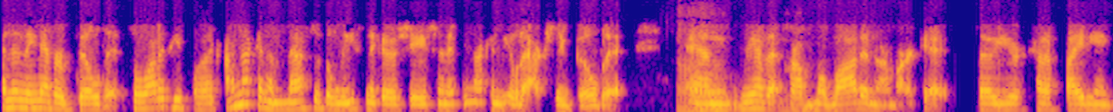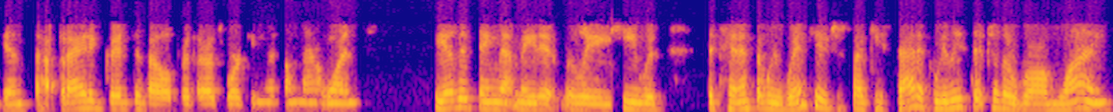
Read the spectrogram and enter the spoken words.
and then they never build it. So a lot of people are like, I'm not going to mess with the lease negotiation if you're not going to be able to actually build it. and we have that problem a lot in our market. So you're kind of fighting against that. But I had a good developer that I was working with on that one. The other thing that made it really key was the tenants that we went to, just like you said, if we leased it to the wrong one,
